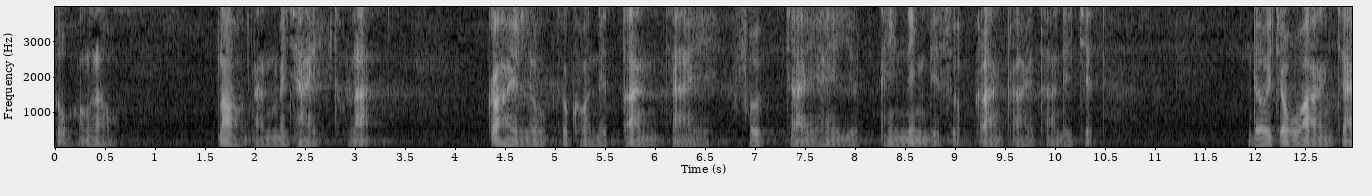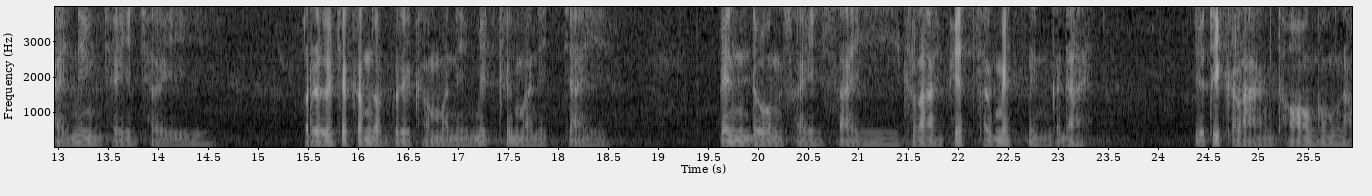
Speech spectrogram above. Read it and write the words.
ตัวของเรา นอกนั้นไม่ใช่ธุระ ก็ให้ลูกทุกคนได้ตั้งใจ ฝึกใจให้หยุดให้นิ่งที่สุดกลางกายฐานที่เจ็ดโดยจะวางใจนิ่งเฉยๆ หรือจะกำหนดบริกรรมมณีมิตรขึ้นมาในใจ เป็นดวงใส ๆ คล้ายเพชรสักเม็ดหนึ่งก็ได้ อยู่ที่กลางท้องของเรา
